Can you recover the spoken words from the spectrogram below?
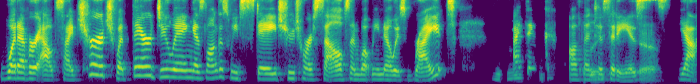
whatever outside church, what they're doing, as long as we stay true to ourselves and what we know is right. Mm-hmm. I think authenticity is, yeah. yeah,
